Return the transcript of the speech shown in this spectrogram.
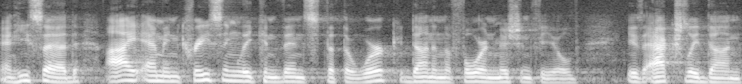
and he said, I am increasingly convinced that the work done in the foreign mission field is actually done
